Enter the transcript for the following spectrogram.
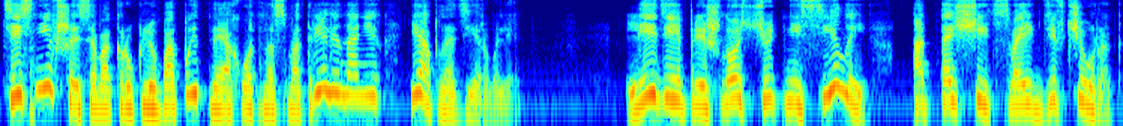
теснившиеся вокруг любопытные охотно смотрели на них и аплодировали. Лидии пришлось чуть не силой оттащить своих девчурок,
